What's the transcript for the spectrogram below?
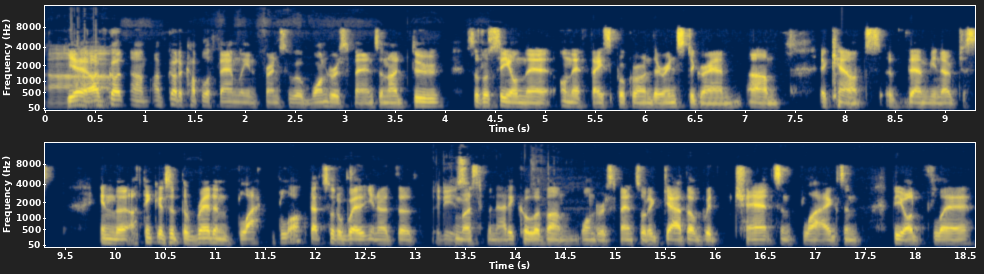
Uh, yeah, I've got um, I've got a couple of family and friends who are Wanderers fans, and I do sort of see on their on their Facebook or on their Instagram um, accounts of them, you know, just in the I think is it the red and black block. That's sort of where you know the most fanatical of um, Wanderers fans sort of gather with chants and flags and the odd flare.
